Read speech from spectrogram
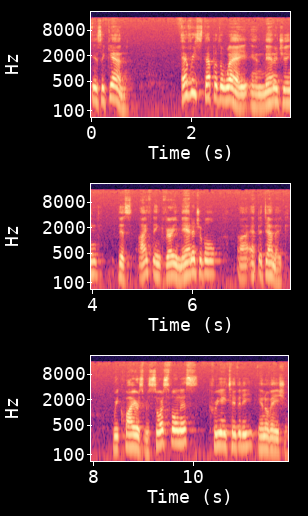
is, again, every step of the way in managing this, I think, very manageable uh, epidemic requires resourcefulness, creativity, innovation.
